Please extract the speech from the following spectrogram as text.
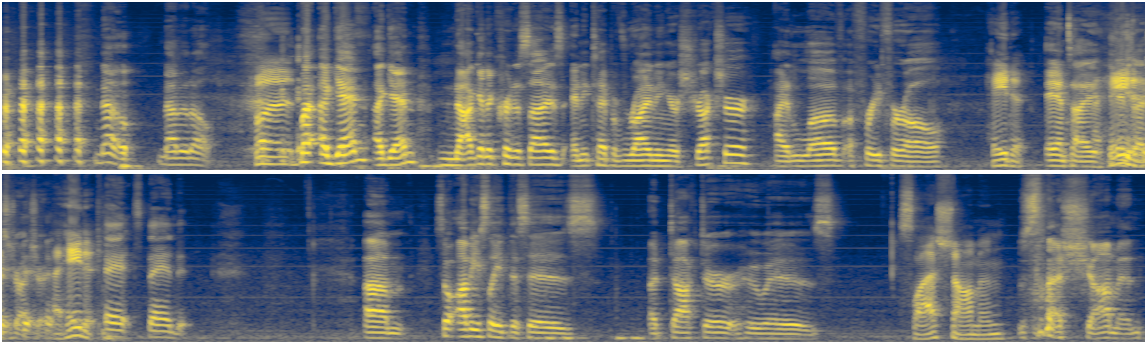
no, not at all. But But again, again, not going to criticize any type of rhyming or structure. I love a free for all hate it. anti hate it. anti structure. I hate it. Can't stand it. Um, so obviously this is a doctor who is Slash shaman. slash shaman.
